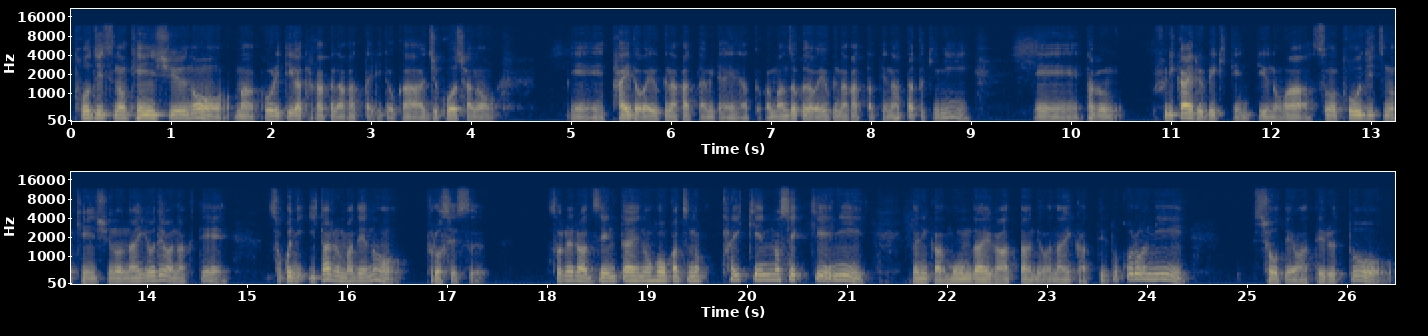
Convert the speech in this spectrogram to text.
当日の研修の、まあ、クオリティが高くなかったりとか、受講者の、えー、態度が良くなかったみたいなとか、満足度が良くなかったってなった時に、えー、多分振り返るべき点っていうのは、その当日の研修の内容ではなくて、そこに至るまでのプロセス、それら全体の包括の体験の設計に何か問題があったんではないかっていうところに焦点を当てると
